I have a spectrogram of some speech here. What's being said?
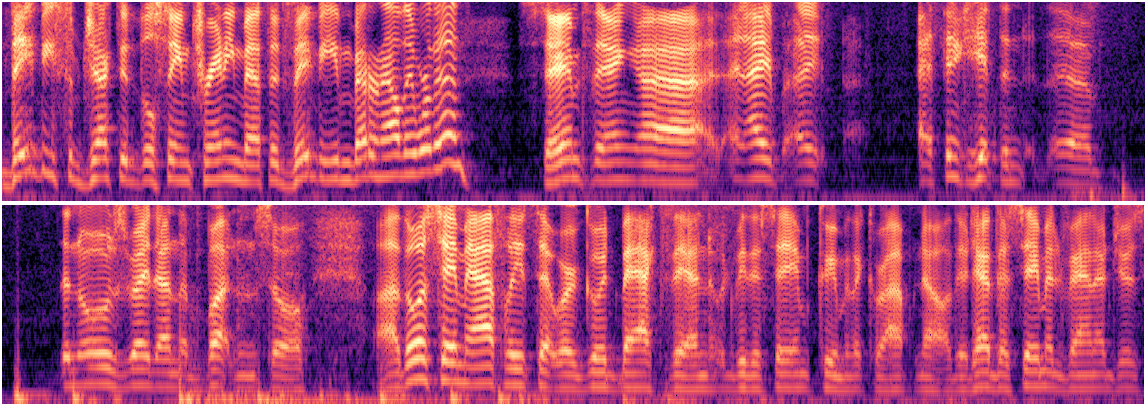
they'd be subjected to those same training methods. They'd be even better now than they were then. Same thing, uh, and I, I, I think hit the uh, the nose right on the button. So, uh, those same athletes that were good back then would be the same cream of the crop now. They'd have the same advantages.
